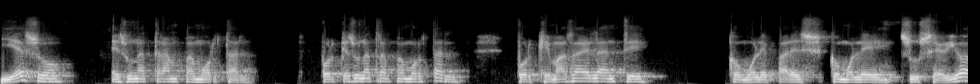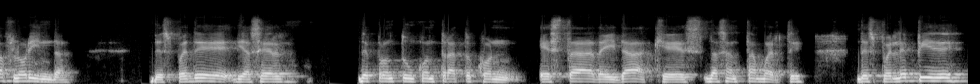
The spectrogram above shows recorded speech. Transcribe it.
Y eso es una trampa mortal. ¿Por qué es una trampa mortal? Porque más adelante, como le, como le sucedió a Florinda, después de, hacer de pronto un contrato con esta deidad que es la Santa Muerte, después le pide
